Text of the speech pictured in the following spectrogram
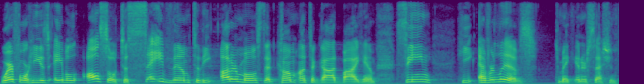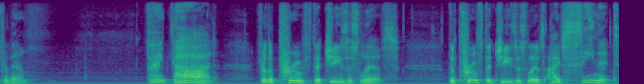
Wherefore he is able also to save them to the uttermost that come unto God by him, seeing he ever lives to make intercession for them. Thank God for the proof that Jesus lives the proof that Jesus lives. I've seen it.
